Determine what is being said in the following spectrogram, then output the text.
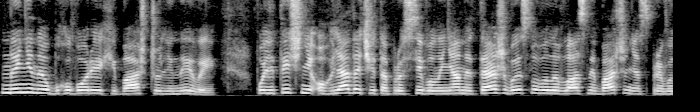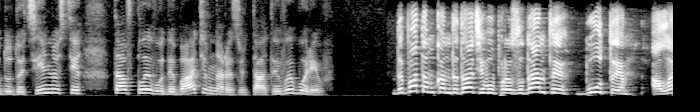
нині не обговорює хіба що лінивий. Політичні оглядачі та прості волиняни теж висловили власне бачення з приводу доцільності та впливу дебатів на результати виборів. Дебатам кандидатів у президенти бути, але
